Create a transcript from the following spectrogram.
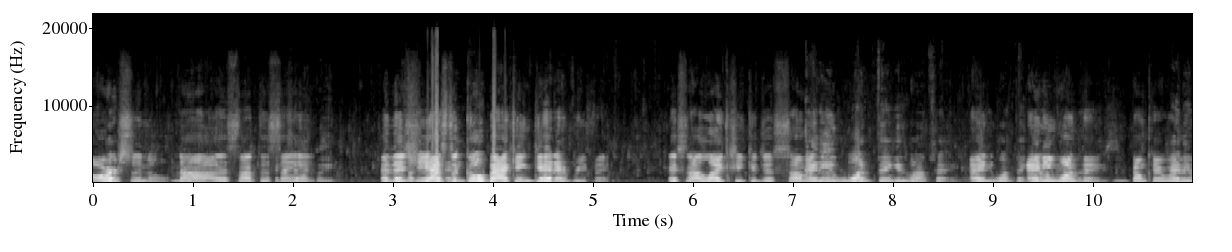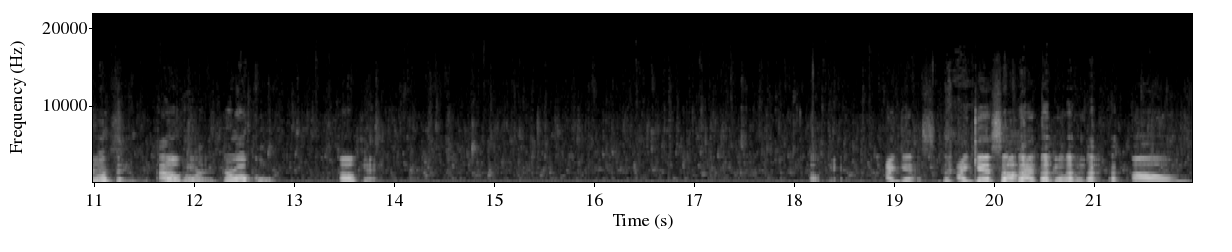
arsenal. Nah, that's not the same. Exactly. And then But she has to go back and get everything. It's not like she could just summon Any them. one thing is what I'm saying. Any An- one thing. Any one thing. Don't care what Any one thing. I don't Okay. care what it is. They're all cool. Okay. Okay. I guess. I guess I'll have to go with it. Um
